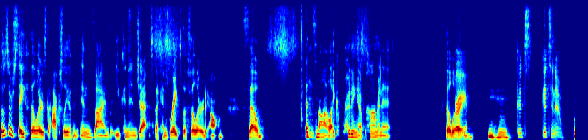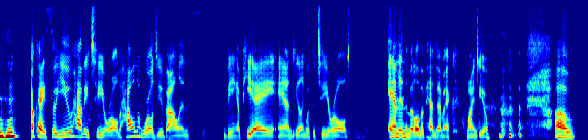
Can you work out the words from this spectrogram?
Those are safe fillers that actually have an enzyme that you can inject that can break the filler down. So it's hmm. not like putting a permanent filler right. Mm-hmm. Good, good to know. Mm-hmm. Okay, so you have a two year old. How in the world do you balance being a PA and dealing with a two year old and in the middle of a pandemic, mind you? um,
